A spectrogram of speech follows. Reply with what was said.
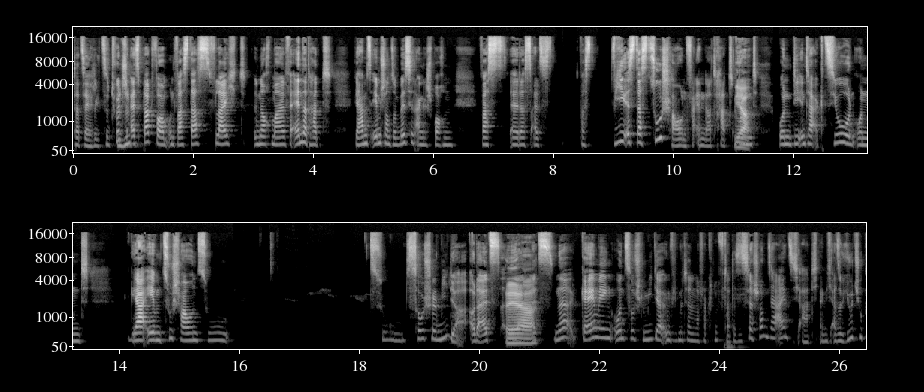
tatsächlich, zu Twitch Mhm. als Plattform und was das vielleicht noch mal verändert hat. Wir haben es eben schon so ein bisschen angesprochen, was äh, das als was wie es das Zuschauen verändert hat Ja. und und die Interaktion und ja eben Zuschauen zu zu Social Media oder als, oder Ja. als ne, Gaming und Social Media irgendwie miteinander verknüpft hat. Das ist ja schon sehr einzigartig eigentlich. Also YouTube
